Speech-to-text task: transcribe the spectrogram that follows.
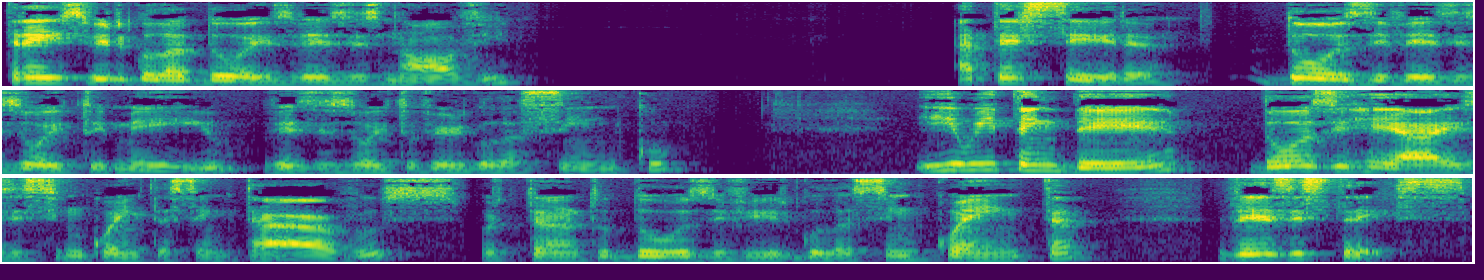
3,2 vezes 9, a terceira 12 vezes 8,5 vezes 8,5 e o item D, R$ 12,50, portanto, 12,50 vezes 3.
